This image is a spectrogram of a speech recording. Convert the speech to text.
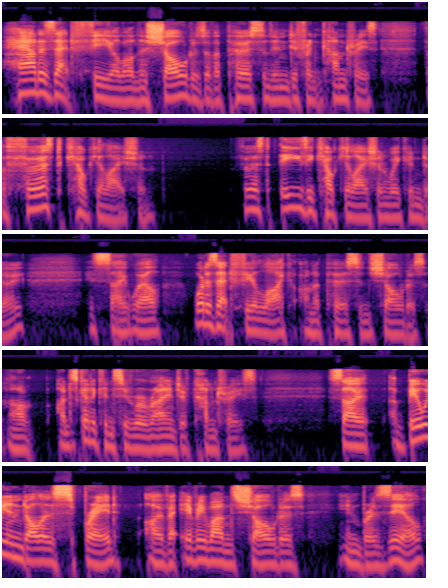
How does that feel on the shoulders of a person in different countries? The first calculation, First easy calculation we can do is say, well, what does that feel like on a person's shoulders? I'm just going to consider a range of countries. So, a billion dollars spread over everyone's shoulders in Brazil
